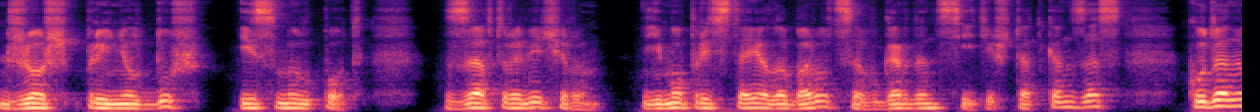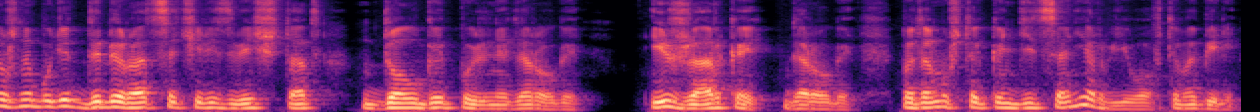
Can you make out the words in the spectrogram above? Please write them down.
Джош принял душ и смыл пот. Завтра вечером ему предстояло бороться в Гарден-Сити, штат Канзас, куда нужно будет добираться через весь штат долгой пыльной дорогой и жаркой дорогой, потому что кондиционер в его автомобиле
